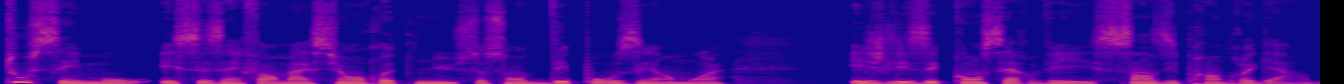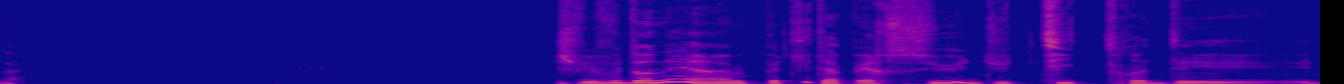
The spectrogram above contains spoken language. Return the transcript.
tous ces mots et ces informations retenues se sont déposés en moi et je les ai conservés sans y prendre garde. Je vais vous donner un petit aperçu du titre des,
